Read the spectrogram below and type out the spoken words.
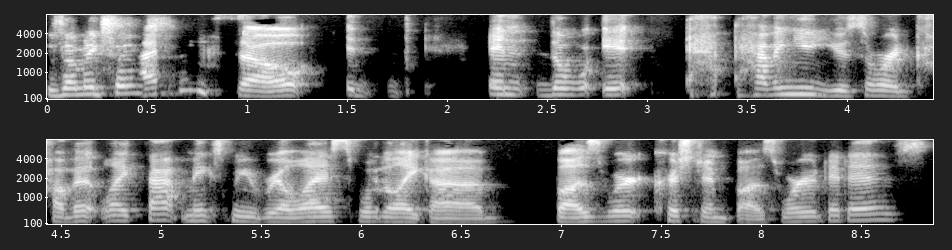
Does that make sense? I think so. It, and the it having you use the word covet like that makes me realize what like a buzzword christian buzzword it is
